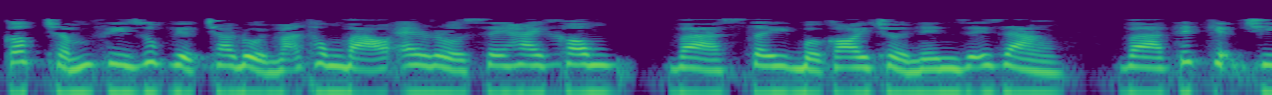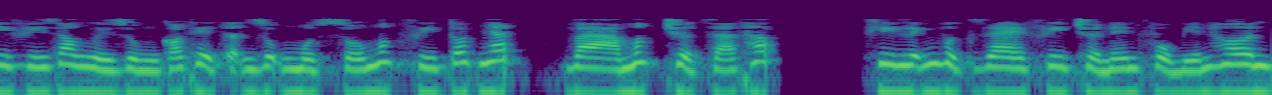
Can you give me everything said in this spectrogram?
Cấp chấm phi giúp việc trao đổi mã thông báo ERC20 và stablecoin trở nên dễ dàng và tiết kiệm chi phí do người dùng có thể tận dụng một số mức phí tốt nhất và mức trượt giá thấp. Khi lĩnh vực re phi trở nên phổ biến hơn,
